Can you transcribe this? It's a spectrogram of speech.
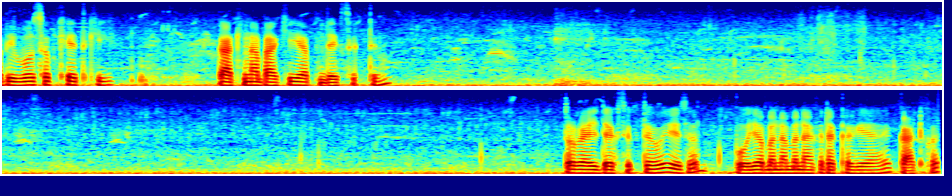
अभी वो सब खेत की काटना बाकी है, आप देख सकते हो। तो गाइस देख सकते हो ये सब। पूजा बना बना कर रखा गया है, काट कर।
